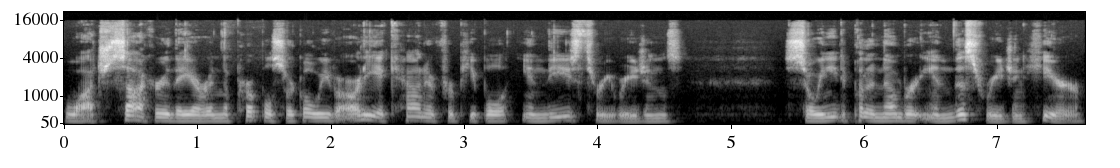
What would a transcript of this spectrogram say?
watch soccer. They are in the purple circle. We've already accounted for people in these three regions. So we need to put a number in this region here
